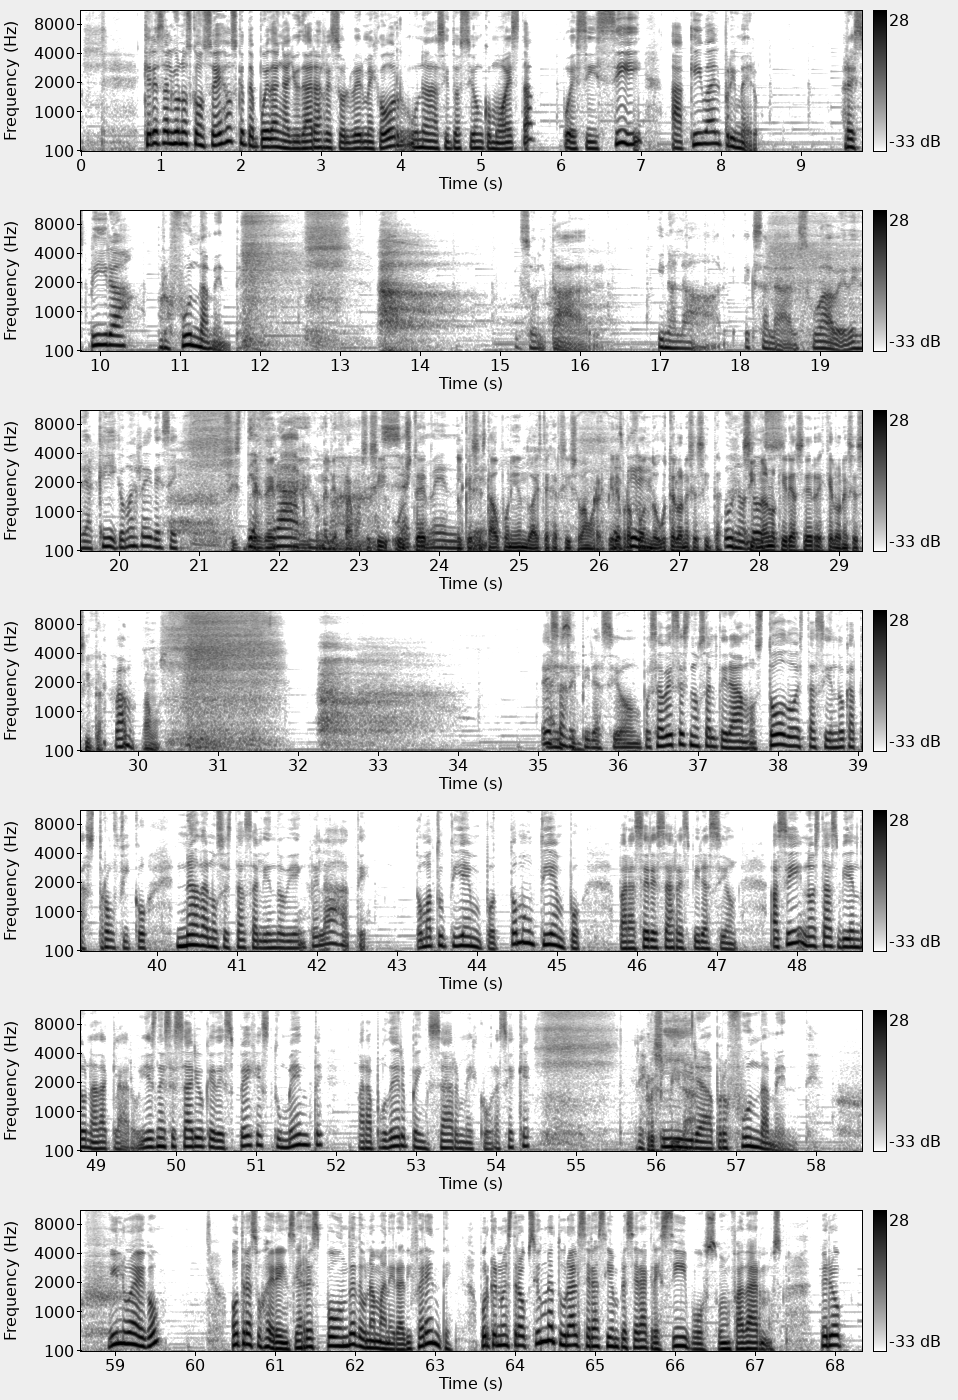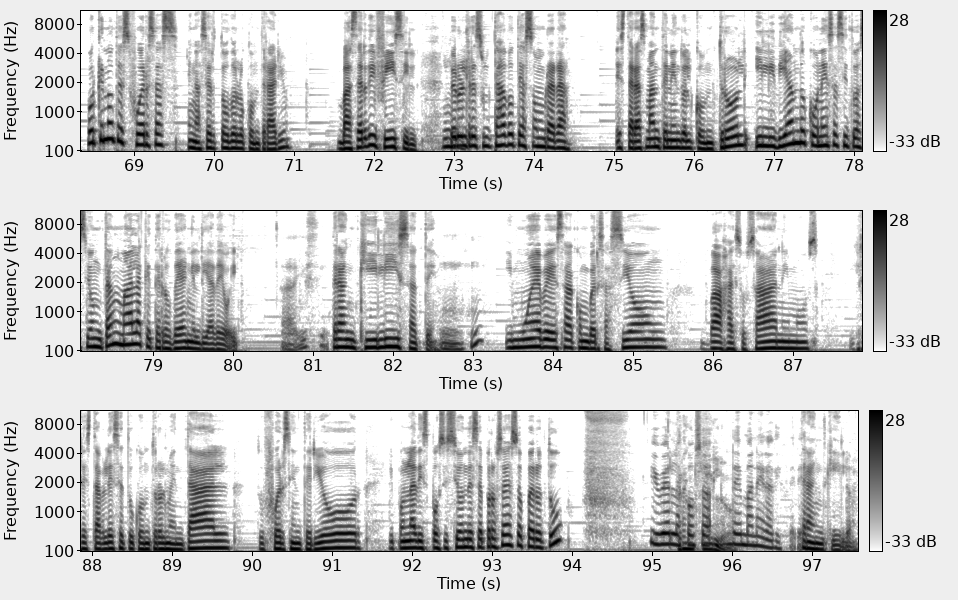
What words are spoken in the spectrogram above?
¿Quieres algunos consejos que te puedan ayudar a resolver mejor una situación como esta? Pues sí, sí, aquí va el primero. Respira profundamente. Y soltar. Inhalar, exhalar, suave, desde aquí. ¿Cómo es rey de ese diafragma? Eh, con el diafragma. Sí, sí, usted, el que se está oponiendo a este ejercicio, vamos, respire, profundo. Usted lo necesita. si no lo quiere hacer, es que lo necesita. Vamos. Vamos. Esa respiración, pues a veces nos alteramos, todo está siendo catastrófico, nada nos está saliendo bien. Relájate, toma tu tiempo, toma un tiempo para hacer esa respiración. Así no estás viendo nada claro y es necesario que despejes tu mente para poder pensar mejor. Así es que respira. profundamente. Y luego, otra sugerencia, responde de una manera diferente porque nuestra opción natural será siempre ser agresivos o enfadarnos. Pero, ¿por qué no te esfuerzas en hacer todo lo contrario? Va a ser difícil, pero el resultado te asombrará. Estarás manteniendo el control y lidiando con esa situación tan mala que te rodea en el día de hoy. Tranquilízate y mueve esa conversación, baja esos ánimos y restablece tu control mental, tu fuerza interior y pon la disposición de ese proceso, pero tú... Y ver las cosas de manera diferente. Tranquilo.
